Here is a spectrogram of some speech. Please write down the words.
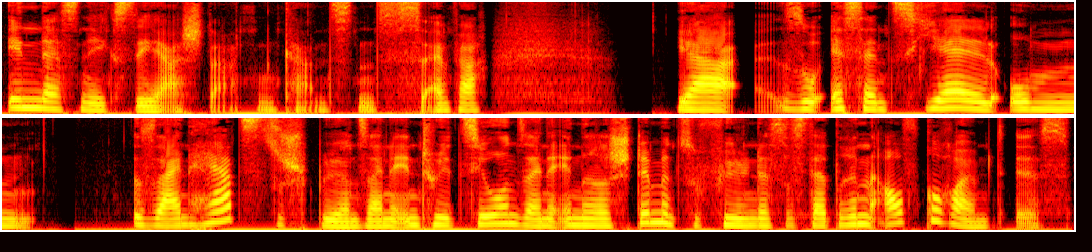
in das nächste Jahr starten kannst. Und es ist einfach ja so essentiell, um sein Herz zu spüren, seine Intuition, seine innere Stimme zu fühlen, dass es da drin aufgeräumt ist.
